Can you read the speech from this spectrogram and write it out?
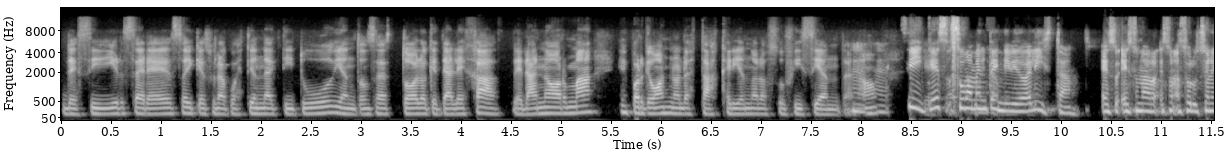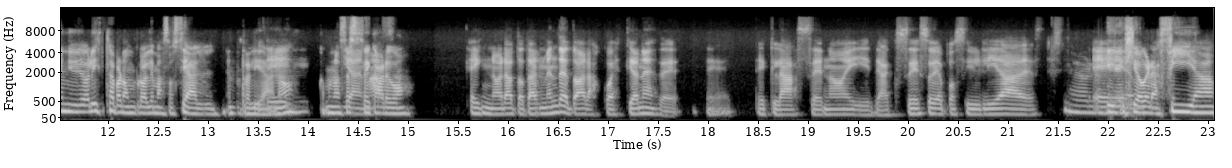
decidir ser eso y que es una cuestión de actitud y entonces todo lo que te alejas de la norma es porque vos no lo estás queriendo lo suficiente, ¿no? Sí, que que es sumamente individualista. Es, es, una, es una solución individualista para un problema social, en realidad, Sí. ¿no? Como no Y se hace además- cargo. que ignora totalmente todas las cuestiones de, de- de clase, ¿no? Y de acceso y de posibilidades. Y de Eh, geografía,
